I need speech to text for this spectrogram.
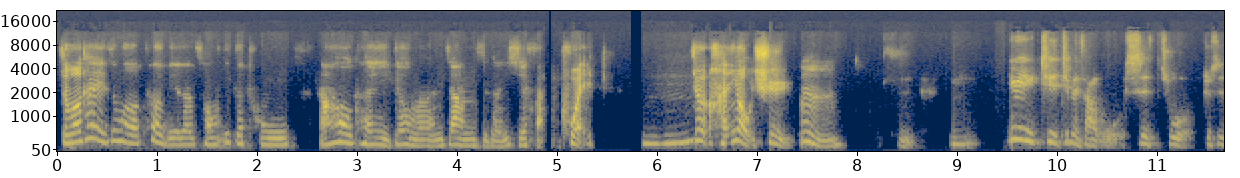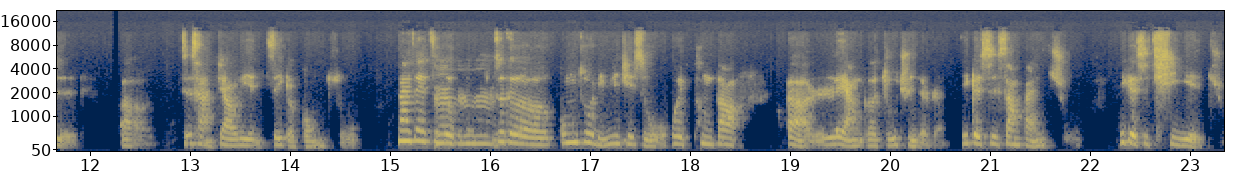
怎么可以这么特别的从一个图，然后可以给我们这样子的一些反馈？嗯哼，就很有趣。嗯，是，嗯，因为其实基本上我是做就是呃。职场教练这个工作，那在这个这个工作里面，其实我会碰到呃两个族群的人，一个是上班族，一个是企业主。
